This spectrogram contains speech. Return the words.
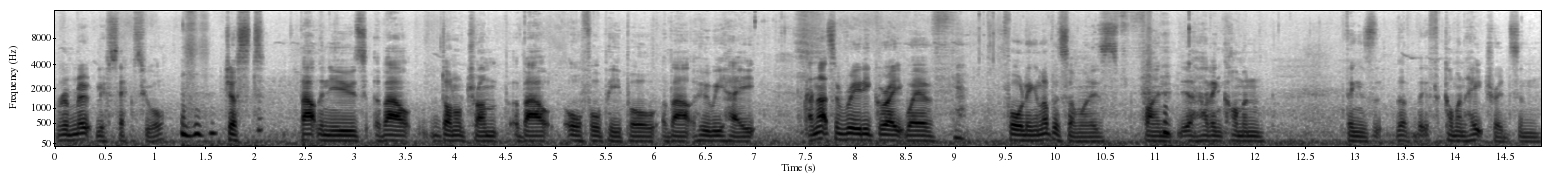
remotely sexual, just about the news, about Donald Trump, about awful people, about who we hate, and that's a really great way of falling in love with someone is find you know, having common things, that, that, common hatreds, and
